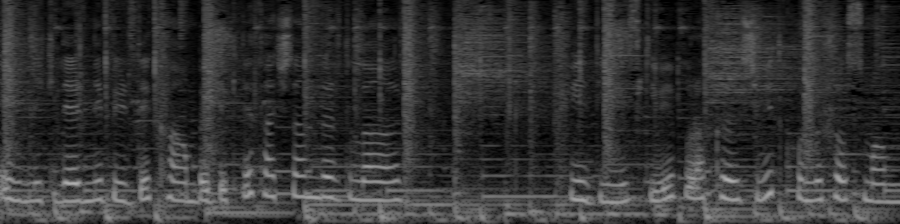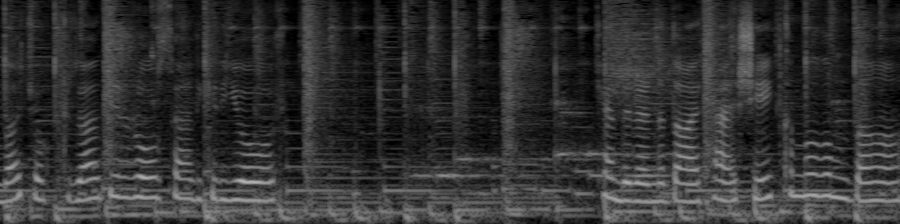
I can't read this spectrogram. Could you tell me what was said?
Evliliklerini bir de kan bebekle taçlandırdılar. Bildiğiniz gibi Burak Özçivit Kuruluş Osman'da çok güzel bir rol sergiliyor. Kendilerine dair her şey kanalımda.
